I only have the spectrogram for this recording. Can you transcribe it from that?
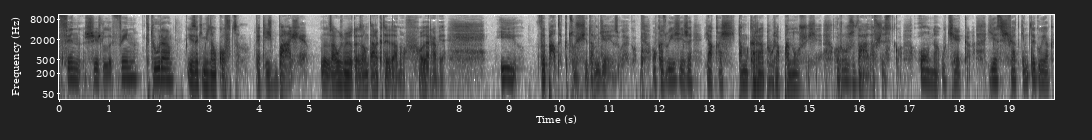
Finn Shirley Finn, która jest jakimś naukowcem w jakiejś bazie. Załóżmy, że to jest Antarktyda, no cholera wie. I wypadek, coś się tam dzieje złego. Okazuje się, że jakaś tam kreatura panoszy się, rozwala wszystko. Ona ucieka. Jest świadkiem tego, jak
